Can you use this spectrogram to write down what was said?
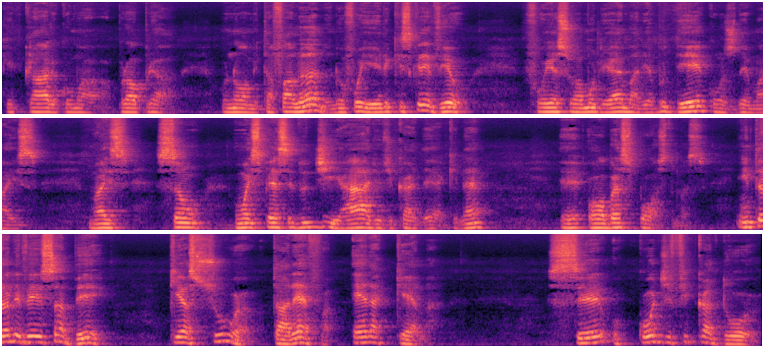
Que claro, como a própria o nome está falando, não foi ele que escreveu, foi a sua mulher Maria Boudet com os demais, mas são uma espécie do diário de Kardec, né? É, obras póstumas. Então ele veio saber que a sua tarefa era aquela, ser o codificador,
